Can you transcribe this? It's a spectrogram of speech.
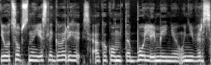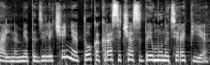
И вот, собственно, если говорить о каком-то более-менее универсальном методе лечения, то как раз сейчас это иммунотерапия.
